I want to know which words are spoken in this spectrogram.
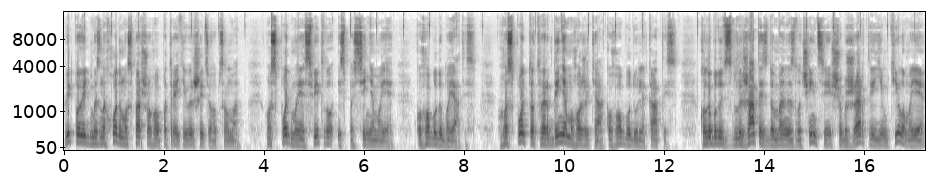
Відповідь ми знаходимо з першого по третій вірші цього псалма: Господь моє світло і спасіння моє, кого буду боятись? Господь то твердиня мого життя, кого буду лякатись, коли будуть зближатись до мене злочинці, щоб жерти їм тіло моє,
